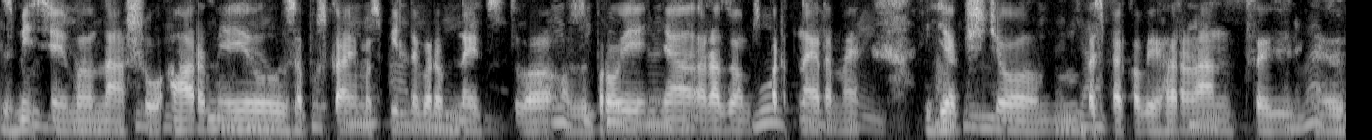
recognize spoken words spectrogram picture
зміцнюємо нашу армію, запускаємо спільне виробництво озброєння разом з партнерами. Якщо безпекові гаранти е,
